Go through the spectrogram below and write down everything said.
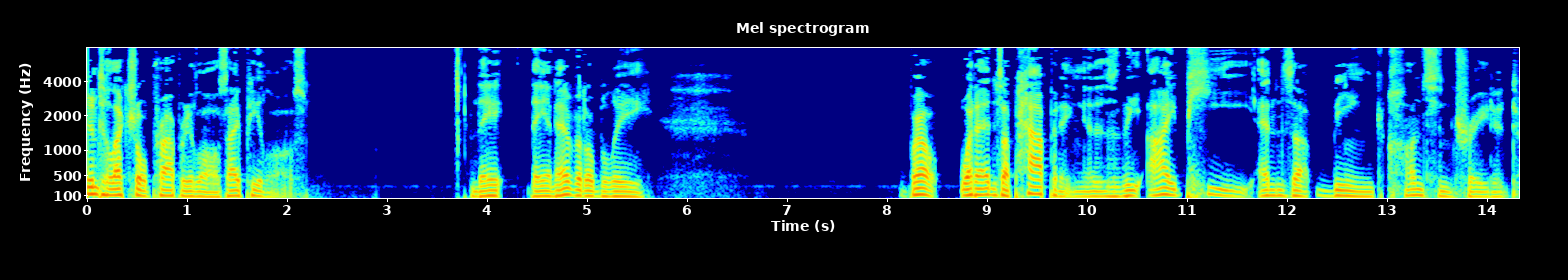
intellectual property laws, IP laws, they they inevitably, well, what ends up happening is the IP ends up being concentrated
